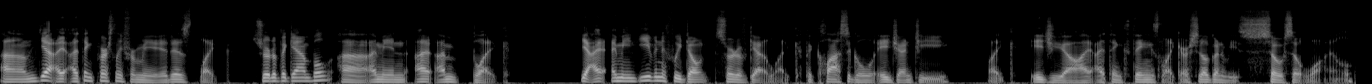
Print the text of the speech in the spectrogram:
Um, yeah, I, I think personally for me, it is like sort of a gamble. Uh, I mean, I, I'm like, yeah, I, I, mean, even if we don't sort of get like the classical agenty like AGI, I think things like are still going to be so so wild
